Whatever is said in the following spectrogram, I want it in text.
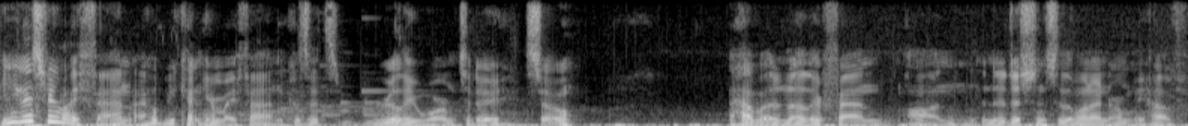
Can you guys hear my fan? I hope you can't hear my fan because it's really warm today. So I have another fan on in addition to the one I normally have.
